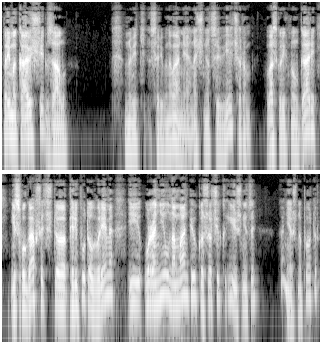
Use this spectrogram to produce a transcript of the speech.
примыкающей к залу. — Но ведь соревнование начнется вечером, — воскликнул Гарри, испугавшись, что перепутал время и уронил на мантию кусочек яичницы. — Конечно, Поттер.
